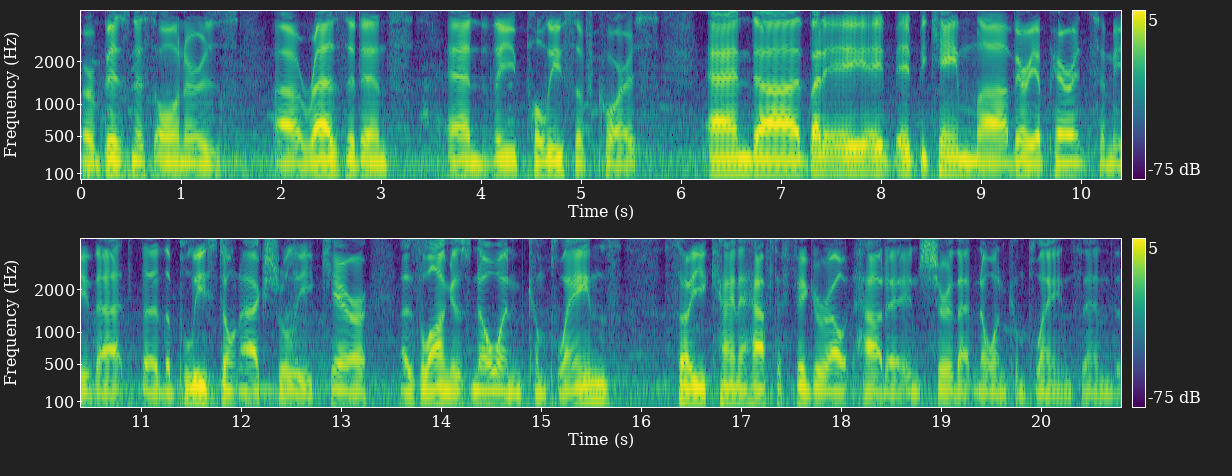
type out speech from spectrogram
or business owners, uh, residents and the police, of course. And uh, but it, it, it became uh, very apparent to me that the, the police don't actually care as long as no one complains. So you kind of have to figure out how to ensure that no one complains, and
